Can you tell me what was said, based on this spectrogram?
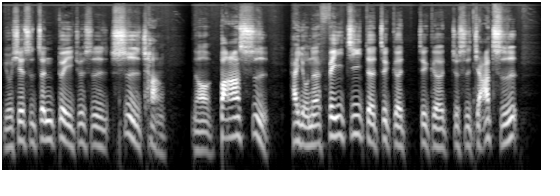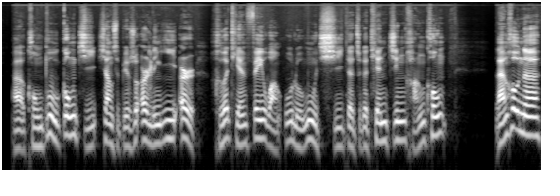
有些是针对就是市场，然后巴士，还有呢飞机的这个这个就是夹持，呃恐怖攻击，像是比如说二零一二和田飞往乌鲁木齐的这个天津航空，然后呢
